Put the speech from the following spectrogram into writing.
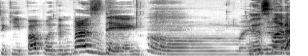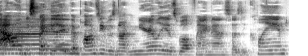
to keep up with investing. Oh my This led Allen to speculate that Ponzi was not nearly as well financed as he claimed.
